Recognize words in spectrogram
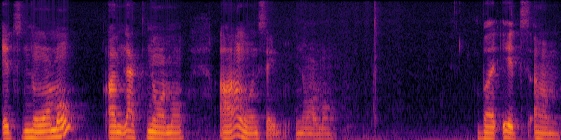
It's normal. Um, not normal. Uh, I don't want to say normal, but it's um.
